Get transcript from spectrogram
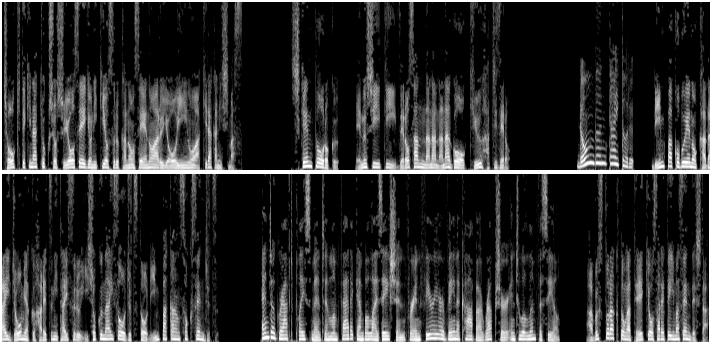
長期的な局所主要制御に寄与する可能性のある要因を明らかにします。試験登録、NCT03775980。論文タイトル。リンパコブへの過大静脈破裂に対する移植内装術とリンパ管側線術。Endograft placement and lymphatic embolization for inferior vena cava rupture into a lymphocele. アブストラクトが提供されていませんでした。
